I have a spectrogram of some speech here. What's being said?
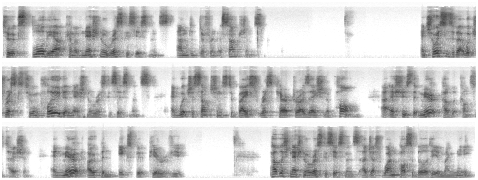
to explore the outcome of national risk assessments under different assumptions. And choices about which risks to include in national risk assessments and which assumptions to base risk characterization upon are issues that merit public consultation and merit open expert peer review. Published national risk assessments are just one possibility among many.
